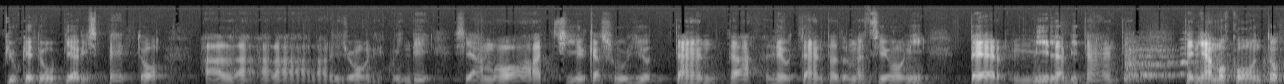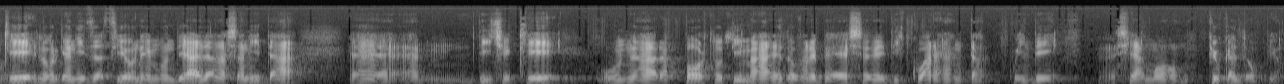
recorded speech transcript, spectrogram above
più che doppia rispetto alla, alla, alla, regione, quindi siamo a circa sugli 80, le 80 donazioni per 1000 abitanti. Teniamo conto che l'Organizzazione Mondiale della Sanità eh, dice che un rapporto ottimale dovrebbe essere di 40, quindi eh, siamo più che al doppio.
